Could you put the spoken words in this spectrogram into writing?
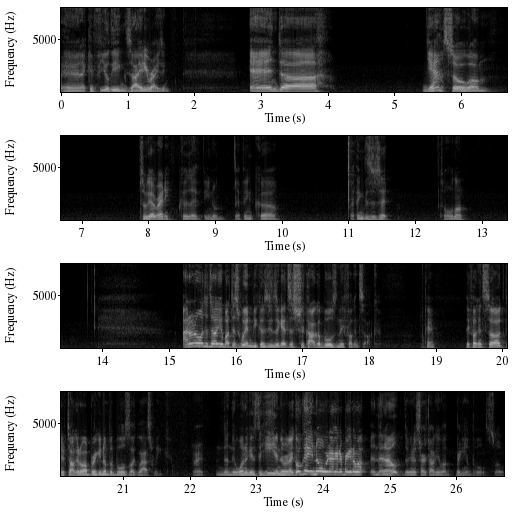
and I can feel the anxiety rising. And uh, yeah, so um, so get ready because I you know I think uh, I think this is it. So hold on. I don't know what to tell you about this win because it's against the Chicago Bulls and they fucking suck. Okay? They fucking suck. They're talking about breaking up the Bulls like last week. Right? And then they won against the Heat and they were like, okay, no, we're not going to break them up. And then out, they're going to start talking about breaking up the Bulls. So,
